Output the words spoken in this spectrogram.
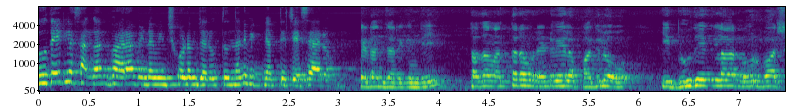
దూదేకుల సంఘం ద్వారా విన్నవించుకోవడం జరుగుతుందని విజ్ఞప్తి చేశారు. జరిగింది. తదనంతరం రెండు వేల పదిలో ఈ దూదేక్ల నూర్ భాష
